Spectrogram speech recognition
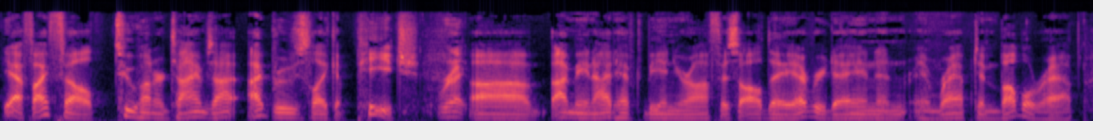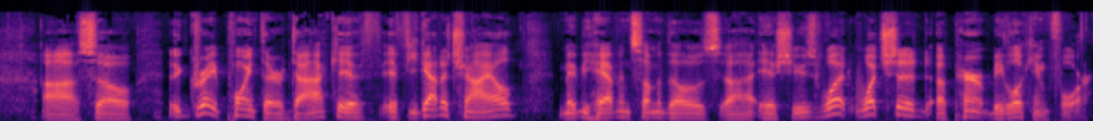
yeah, if I fell 200 times, I, I bruised like a peach. Right. Uh, I mean, I'd have to be in your office all day, every day, and, and, and wrapped in bubble wrap. Uh, so, great point there, Doc. If if you got a child, maybe having some of those uh, issues, what what should a parent be looking for?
